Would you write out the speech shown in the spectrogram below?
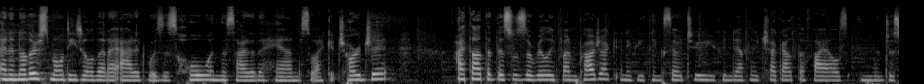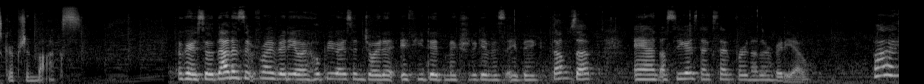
And another small detail that I added was this hole in the side of the hand so I could charge it. I thought that this was a really fun project, and if you think so too, you can definitely check out the files in the description box. Okay, so that is it for my video. I hope you guys enjoyed it. If you did, make sure to give us a big thumbs up, and I'll see you guys next time for another video. Bye!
